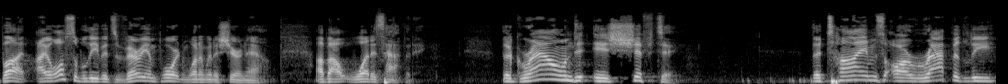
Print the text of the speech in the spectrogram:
But I also believe it's very important what I'm going to share now about what is happening. The ground is shifting. The times are rapidly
